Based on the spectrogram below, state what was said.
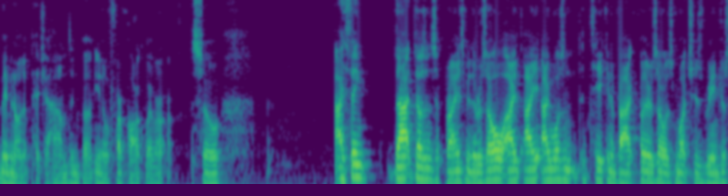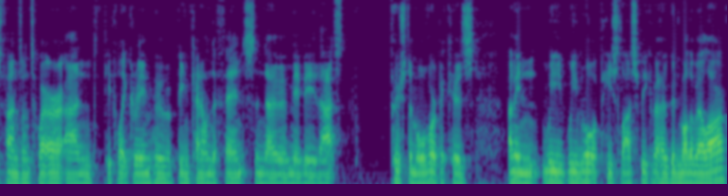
maybe not on the pitch at Hampden, but you know, Fir Park, whatever. So I think that doesn't surprise me. The result, I, I, I wasn't taken aback by the result as much as Rangers fans on Twitter and people like Graham who have been kind of on the fence, and now maybe that's pushed them over because, I mean, we, we wrote a piece last week about how good Motherwell are.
